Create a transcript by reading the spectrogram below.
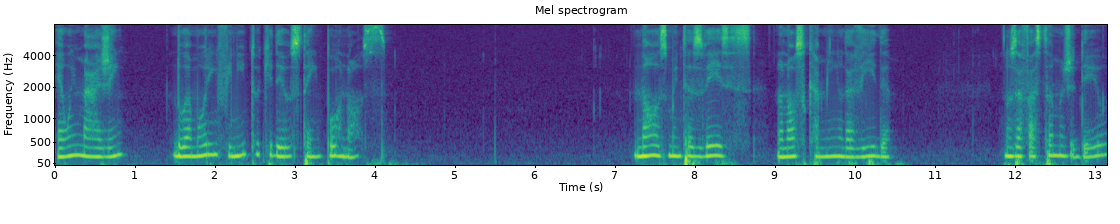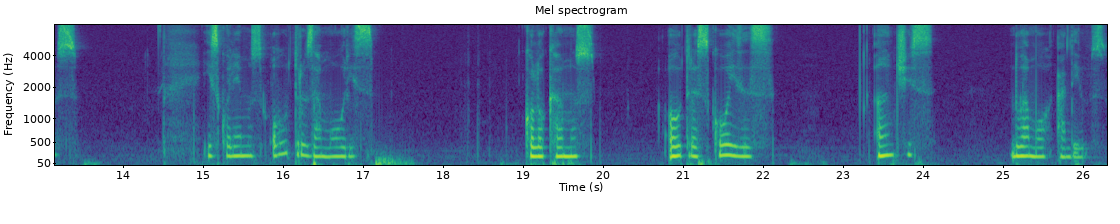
é uma imagem do amor infinito que Deus tem por nós. Nós, muitas vezes, no nosso caminho da vida, nos afastamos de Deus, escolhemos outros amores, colocamos outras coisas antes do amor a Deus.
